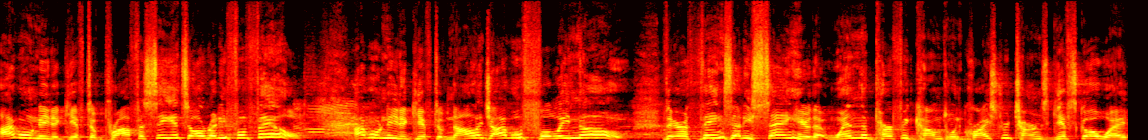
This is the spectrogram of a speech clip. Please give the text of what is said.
I won't need a gift of prophecy, it's already fulfilled. I won't need a gift of knowledge, I will fully know. There are things that he's saying here that when the perfect comes, when Christ returns, gifts go away.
